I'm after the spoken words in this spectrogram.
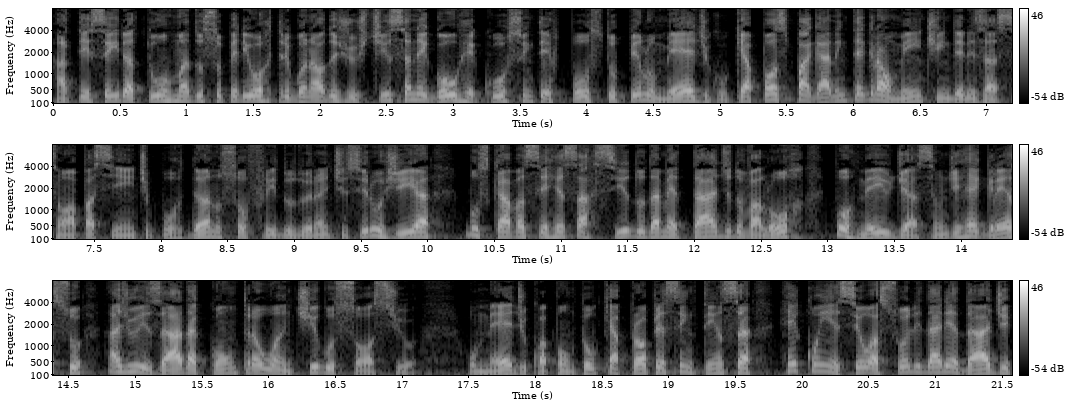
A terceira turma do Superior Tribunal de Justiça negou o recurso interposto pelo médico que, após pagar integralmente indenização à paciente por dano sofrido durante cirurgia, buscava ser ressarcido da metade do valor por meio de ação de regresso ajuizada contra o antigo sócio. O médico apontou que a própria sentença reconheceu a solidariedade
